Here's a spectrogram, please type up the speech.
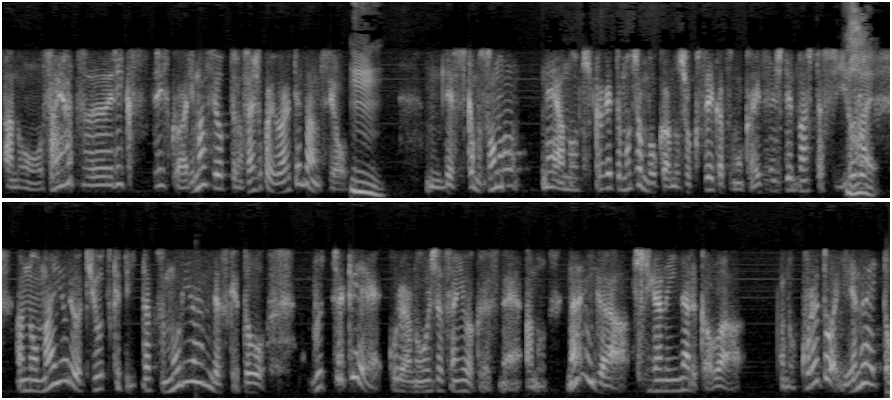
あの再発リスクありますよっていうのは最初から言われてたんですよ。うんでしかもその,、ね、あのきっかけって、もちろん僕はあの食生活も改善してましたし、いろいろ、はい、あの前よりは気をつけていったつもりなんですけど、ぶっちゃけ、これ、あのお医者さん曰くですね、あの何が引き金になるかは、あのこれとは言えないと、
